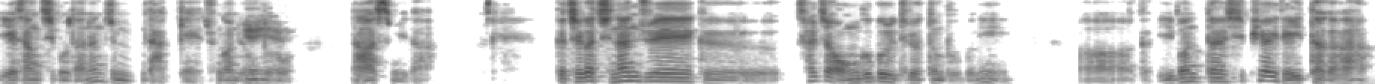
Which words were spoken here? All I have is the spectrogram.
예상치보다는 좀 낮게 중간 예, 정도로 예. 나왔습니다. 그 제가 지난주에 그 살짝 언급을 드렸던 부분이 어, 그 이번 달 CPI 데이터가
